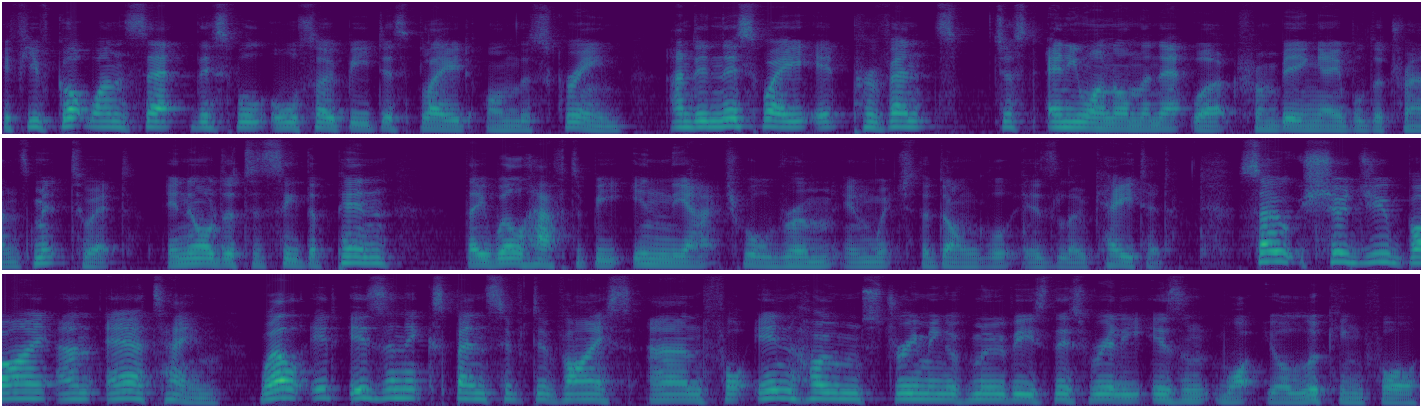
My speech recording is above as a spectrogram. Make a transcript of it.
If you've got one set, this will also be displayed on the screen. And in this way, it prevents just anyone on the network from being able to transmit to it. In order to see the pin, they will have to be in the actual room in which the dongle is located. So should you buy an AirTame? Well, it is an expensive device and for in-home streaming of movies, this really isn't what you're looking for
